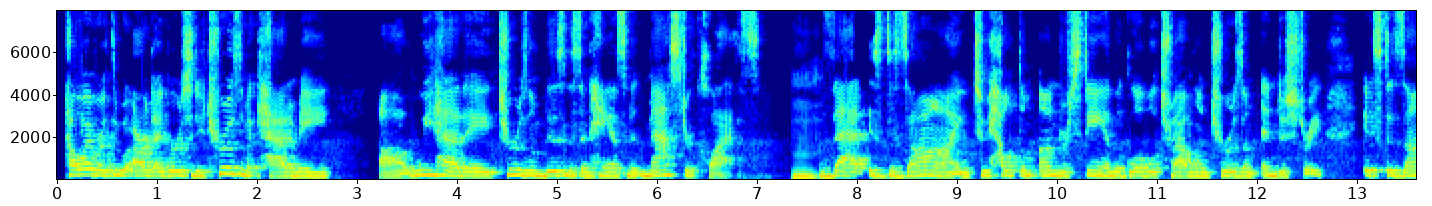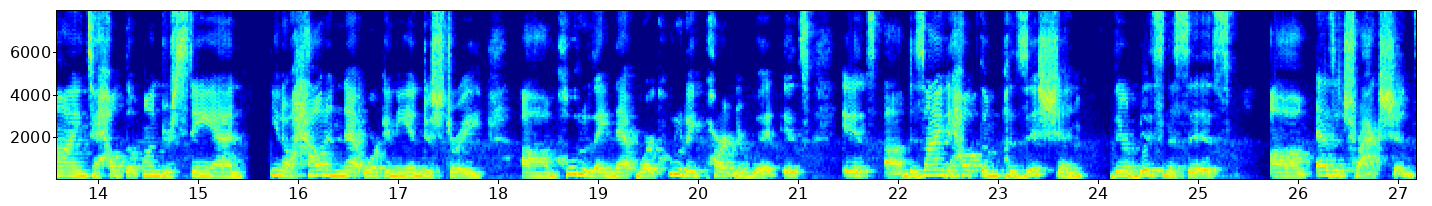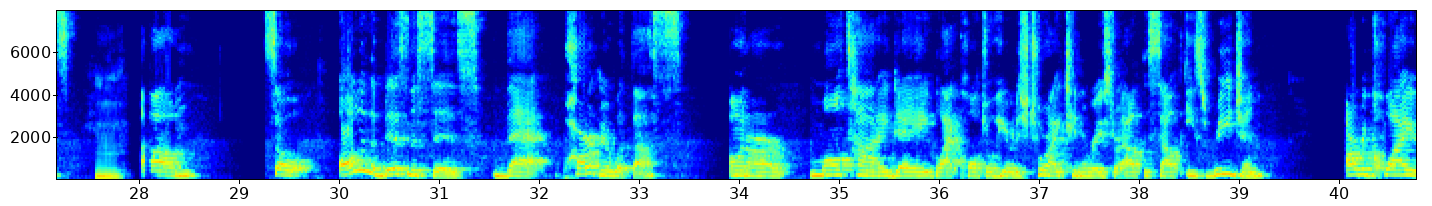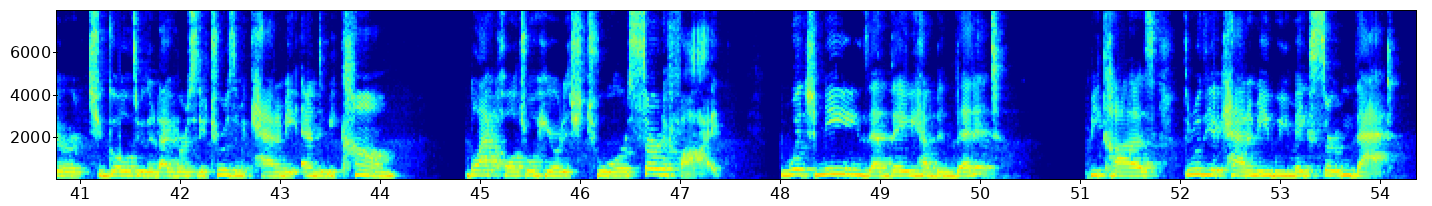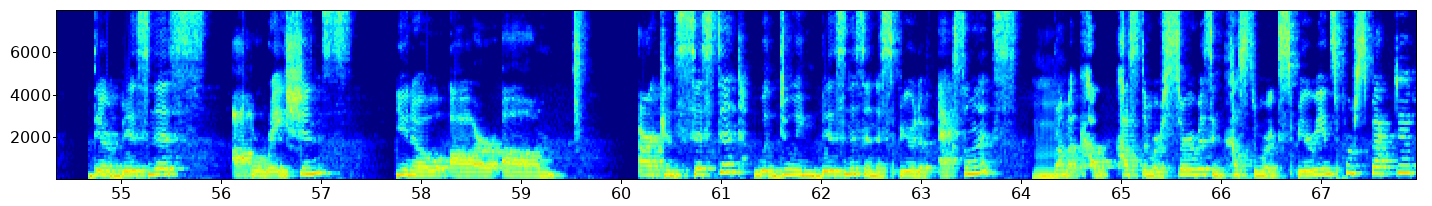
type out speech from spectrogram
However, through our Diversity Tourism Academy, uh, we have a tourism business enhancement masterclass mm. that is designed to help them understand the global travel and tourism industry. It's designed to help them understand you know how to network in the industry um, who do they network who do they partner with it's it's uh, designed to help them position their businesses um, as attractions hmm. um, so all of the businesses that partner with us on our multi-day black cultural heritage tour itineraries throughout the southeast region are required to go through the diversity tourism academy and to become Black Cultural Heritage Tour certified, which means that they have been vetted because through the Academy, we make certain that their business operations, you know, are um, are consistent with doing business in the spirit of excellence mm. from a cu- customer service and customer experience perspective.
